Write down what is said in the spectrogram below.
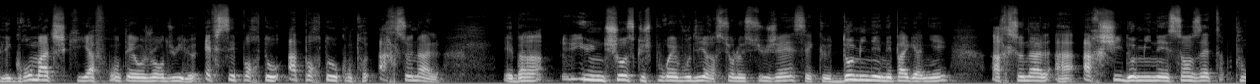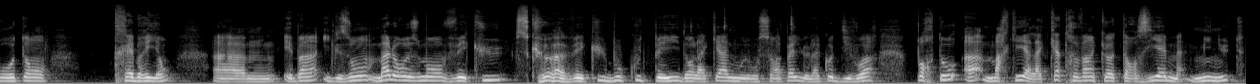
les gros matchs qui affrontaient aujourd'hui le FC Porto à Porto contre Arsenal. Eh ben, une chose que je pourrais vous dire sur le sujet, c'est que dominer n'est pas gagné. Arsenal a archi dominé sans être pour autant très brillant. Euh, eh ben, ils ont malheureusement vécu ce que a vécu beaucoup de pays dans la Cannes, où on se rappelle de la Côte d'Ivoire. Porto a marqué à la 94e minute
